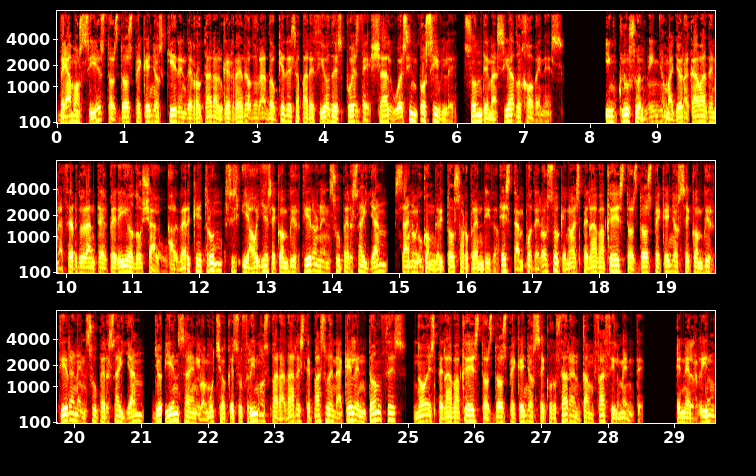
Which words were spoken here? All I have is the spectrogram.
Veamos si estos dos pequeños quieren derrotar al guerrero dorado que desapareció después de Shao es imposible, son demasiado jóvenes. Incluso el niño mayor acaba de nacer durante el período Shao. Al ver que Trunks y Aoye se convirtieron en Super Saiyan, San Wukong gritó sorprendido. Es tan poderoso que no esperaba que estos dos pequeños se convirtieran en Super Saiyan, yo piensa en lo mucho que sufrimos para dar este paso en aquel entonces, no esperaba que estos dos pequeños se cruzaran tan fácilmente. En el ring,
